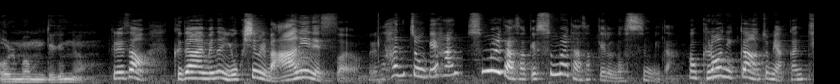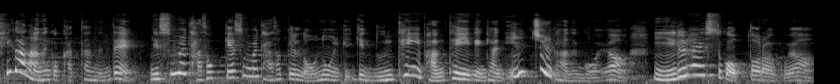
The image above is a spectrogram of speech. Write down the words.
얼마면 되겠냐? 그래서 그 다음에는 욕심을 많이 냈어요. 그래서 한쪽에 한 25개, 25개를 넣습니다. 어, 그러니까 좀 약간 티가 나는 것 같았는데 이 25개, 25개를 넣어놓으니까 이게 눈탱이 밤탱이 된 게 한 일주일 가는 거예요. 이 일을 할 수가 없더라고요.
